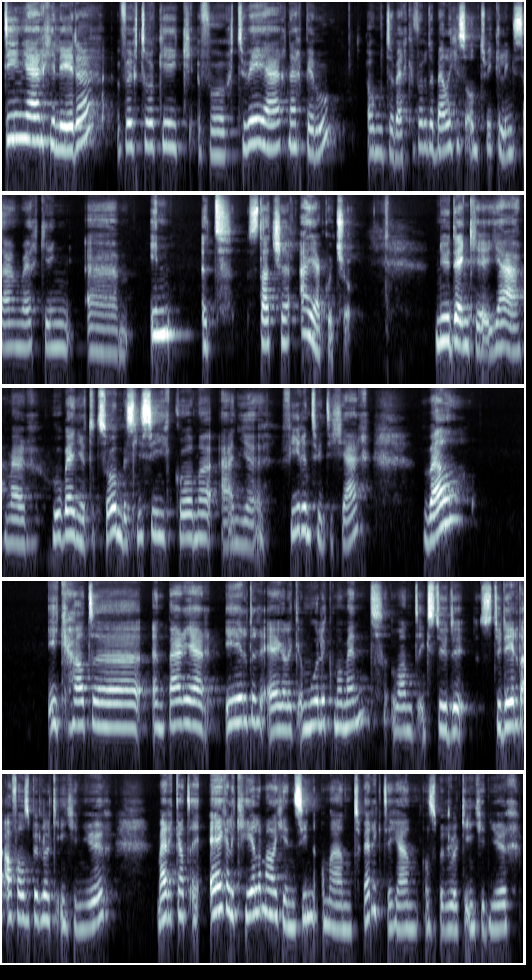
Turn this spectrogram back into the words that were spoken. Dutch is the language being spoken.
Tien jaar geleden vertrok ik voor twee jaar naar Peru om te werken voor de Belgische ontwikkelingssamenwerking um, in het stadje Ayacucho. Nu denk je, ja, maar hoe ben je tot zo'n beslissing gekomen aan je 24 jaar? Wel, ik had uh, een paar jaar eerder eigenlijk een moeilijk moment, want ik studeerde, studeerde af als burgerlijk ingenieur. Maar ik had eigenlijk helemaal geen zin om aan het werk te gaan als burgerlijk ingenieur.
